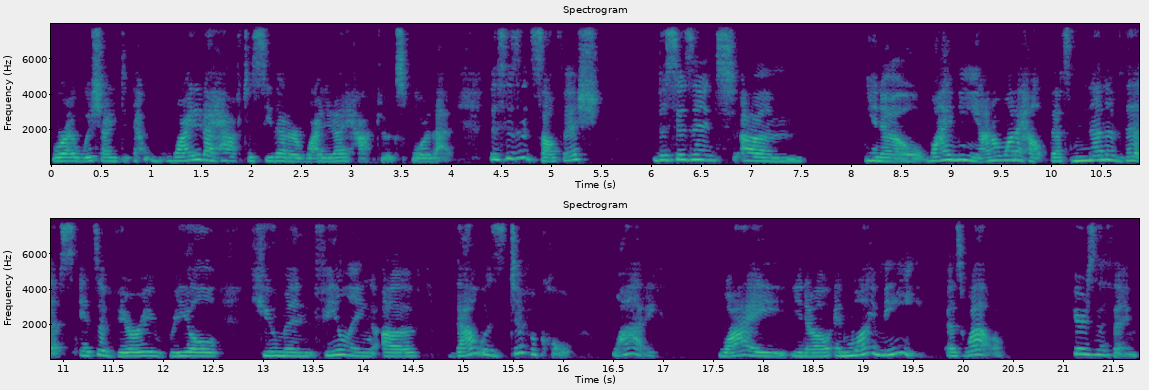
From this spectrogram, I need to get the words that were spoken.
Or I wish I did. Why did I have to see that? Or why did I have to explore that? This isn't selfish this isn't um you know why me? I don't want to help. That's none of this. It's a very real human feeling of that was difficult. Why? Why you know and why me as well? Here's the thing.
